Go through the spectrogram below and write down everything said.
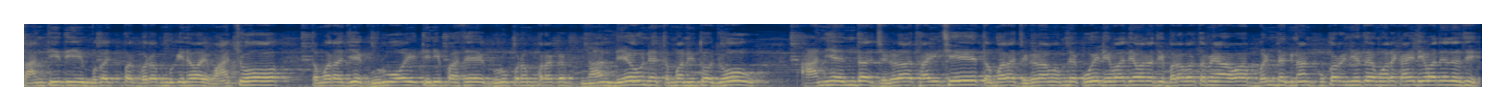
શાંતિથી મગજ પર બરફ મૂકીને ભાઈ વાંચો. તમારા જે ગુરુ હોય તેની પાસે ગુરુ પરંપરાગત જ્ઞાન દેવ ને તમારી તો જોઉં આની અંદર ઝઘડા થાય છે. તમારા ઝઘડામાં અમને કોઈ લેવા દેવા નથી. બરાબર, તમે આવા બંડ જ્ઞાન પુકારો તો અમારે કાંઈ લેવા દે નથી.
